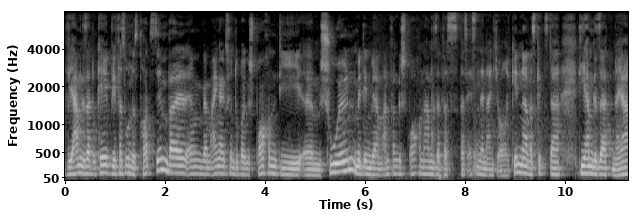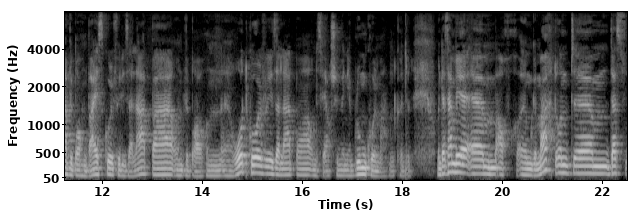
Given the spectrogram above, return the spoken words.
wir haben gesagt, okay, wir versuchen das trotzdem, weil ähm, wir haben eingangs schon drüber gesprochen, die ähm, Schulen, mit denen wir am Anfang gesprochen haben, gesagt, was, was essen denn eigentlich eure Kinder? Was gibt's da? Die haben gesagt, naja, wir brauchen Weißkohl für die Salatbar und wir brauchen äh, Rotkohl für die Salatbar und es wäre auch schön, wenn ihr Blumenkohl machen könntet. Und das haben wir ähm, auch ähm, gemacht und ähm, das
